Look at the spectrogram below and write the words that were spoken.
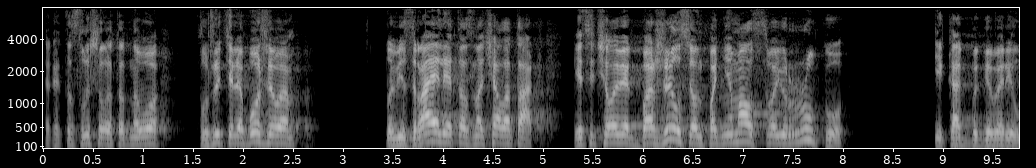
Я как-то слышал от одного служителя Божьего, то в Израиле это означало так. Если человек божился, он поднимал свою руку и как бы говорил,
